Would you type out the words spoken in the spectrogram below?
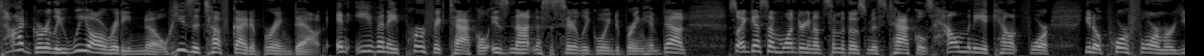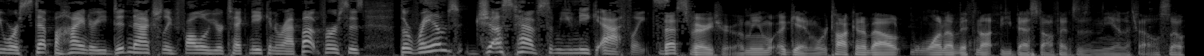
Todd Gurley, we already know he's a tough guy to bring down. And even a perfect tackle is not necessarily going to bring him down. So I guess I'm wondering on some of those missed tackles, how many account for, you know, poor form or you were a step behind or you didn't actually follow your technique and wrap up versus the Rams just have some unique athletes. That's very true. I mean, again, we're talking about one of, if not the best offenses in the NFL. So,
